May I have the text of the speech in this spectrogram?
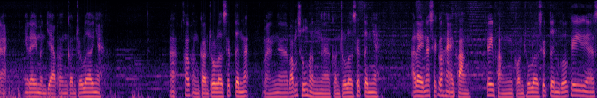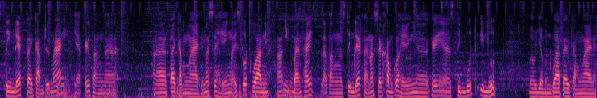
Rồi, ngay đây mình vào phần controller nha. Đó, có phần controller setting á, bạn ờ, bấm xuống phần ờ, controller setting nha. Ở đây nó sẽ có hai phần, cái phần controller setting của cái ờ, Steam Deck tay cầm trên máy và cái phần à, tay cầm ngoài thì nó sẽ hiện là Xbox One nha. Đó như các bạn thấy là phần Steam Deck là nó sẽ không có hiện cái Steam Boot Input. Bây giờ mình qua tay cầm ngoài nè,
